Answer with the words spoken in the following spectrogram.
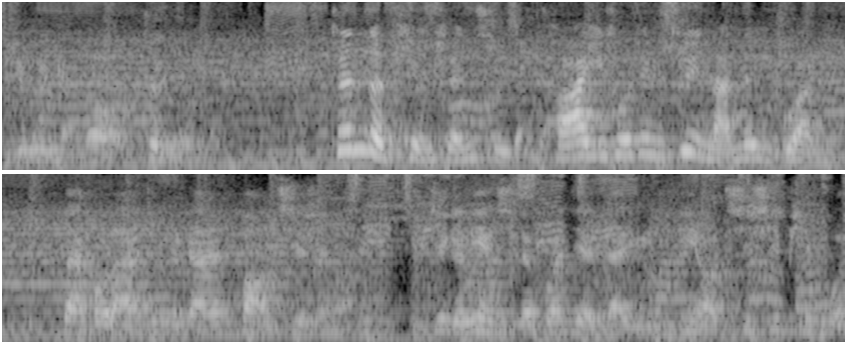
你就会感到震动的。真的挺神奇的，曹阿姨说这是最难的一关呢。再后来就是该放气声了。这个练习的关键在于一定要气息平稳，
